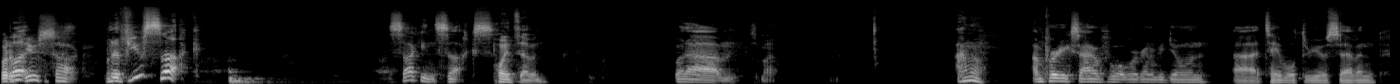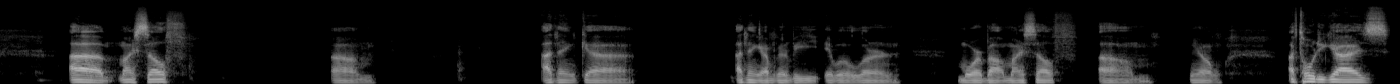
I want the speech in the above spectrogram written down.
but But- if you suck, but if you suck, sucking sucks. Point seven. But um, Smile. I don't know. I'm pretty excited for what we're going to be doing. Uh, table 307. Uh, myself, um, I think uh, I think I'm going to be able to learn more about myself. Um, you know, I've told you guys,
